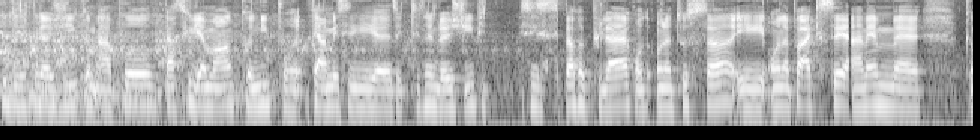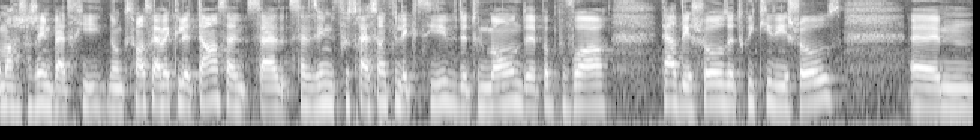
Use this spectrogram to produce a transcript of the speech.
Beaucoup de technologies comme Apple, particulièrement connues pour fermer ces euh, technologies. Puis c'est super populaire, on, a tous ça et on n'a pas accès à même euh, comment charger une batterie. Donc je pense qu'avec le temps, ça, ça, ça devient une frustration collective de tout le monde de ne pas pouvoir faire des choses, de tweaker des choses. Euh,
